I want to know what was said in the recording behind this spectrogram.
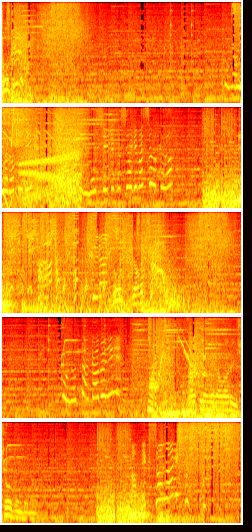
どけこの高ぶり。諦めが悪い性分でな。アフェクションア リス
